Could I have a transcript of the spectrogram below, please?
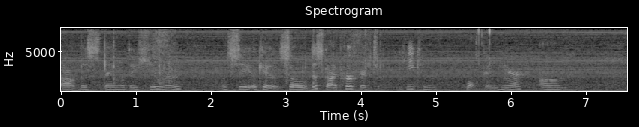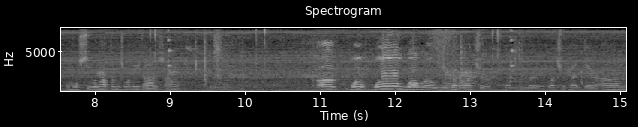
out this thing with a human. Let's see. Okay, so this guy, perfect. He can walk in here. Um, and we'll see what happens when he does, right? Uh, whoa, whoa, whoa, whoa. You better watch your watch your head there. Um,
